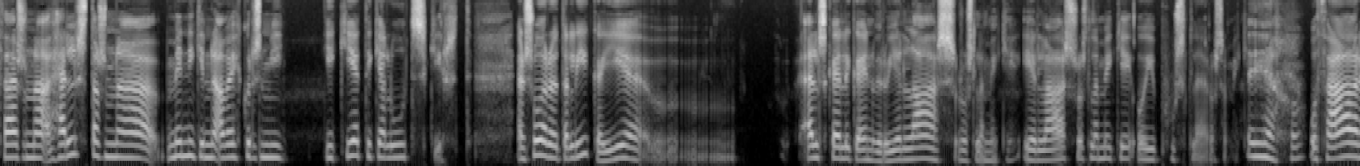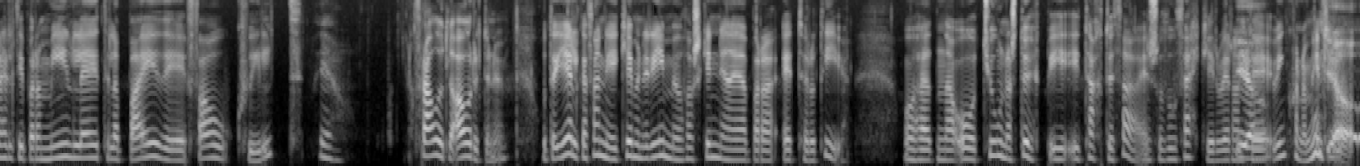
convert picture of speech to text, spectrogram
það er svona helsta svona minningin af einhverju sem ég, ég get ekki alveg útskýrt en svo er þetta líka ég elskaði líka einveru, ég las rosalega mikið. Ég las rosalega mikið og ég pústlaði rosalega mikið. Já, og það var held ég bara mín leið til að bæði fá kvíld já, frá öllu áritinu. Og það ég líka þannig, ég kemur í rými og þá skinjaði ég bara 1, 2 og 10 og, hérna, og tjúnast upp í, í takt við það eins og þú þekkir verandi Já. vinkona mín. Já.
